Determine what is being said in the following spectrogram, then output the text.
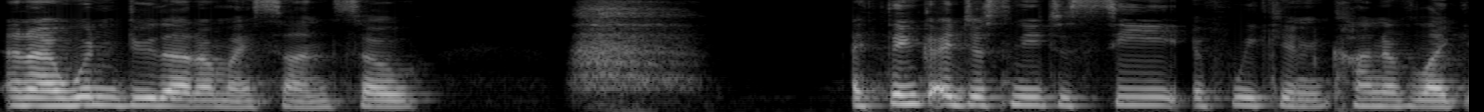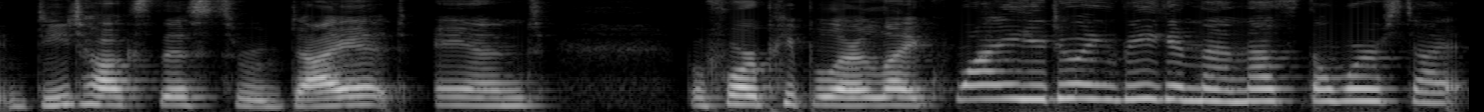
And I wouldn't do that on my son. So I think I just need to see if we can kind of like detox this through diet. And before people are like, why are you doing vegan then? That's the worst diet.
